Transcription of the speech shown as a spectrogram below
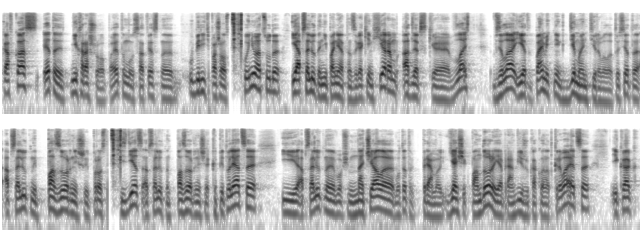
Кавказ — это нехорошо, поэтому, соответственно, уберите, пожалуйста, хуйню отсюда. И абсолютно непонятно, за каким хером адлерская власть взяла и этот памятник демонтировала. То есть это абсолютный позорнейший просто пиздец, абсолютно позорнейшая капитуляция и абсолютное, в общем, начало, вот это прямо ящик Пандоры, я прям вижу, как он открывается, и как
